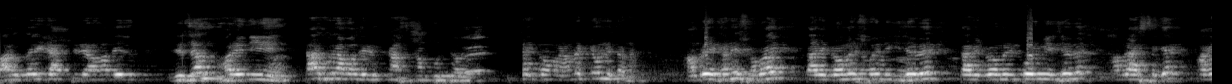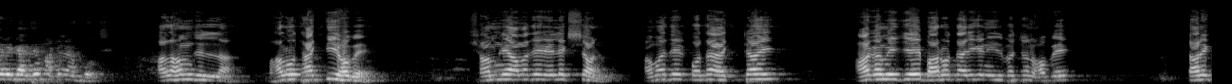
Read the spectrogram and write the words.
বারো তারিখ রাত্রে আমাদের রেজাল্ট ঘরে নিয়ে তারপরে আমাদের কাজ কাম করতে হবে। আমরা কেউ নেতা না। আমরা এখানে সবাই তারেক রহমানের সৈনিক হিসেবে তারেক রহমানের কর্মী হিসেবে আমরা আজ থেকে আগামীকাল থেকে মাঠে নামবো। আলহামদুলিল্লাহ ভালো থাকতেই হবে। সামনে আমাদের ইলেকশন আমাদের কথা একটাই আগামী যে বারো তারিখে নির্বাচন হবে তারেক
